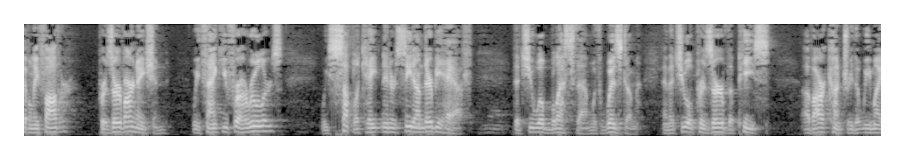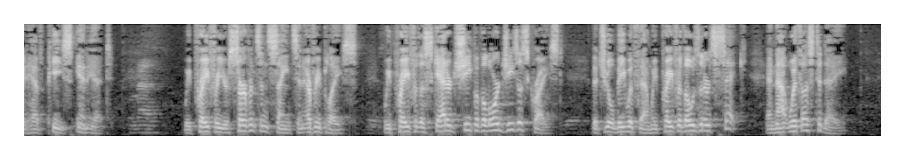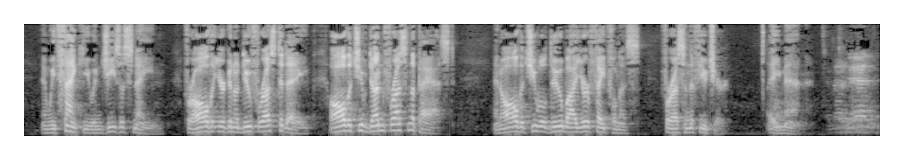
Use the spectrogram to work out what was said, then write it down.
Heavenly Father, preserve our nation. We thank you for our rulers. We supplicate and intercede on their behalf that you will bless them with wisdom and that you will preserve the peace of our country that we might have peace in it. Amen. We pray for your servants and saints in every place. We pray for the scattered sheep of the Lord Jesus Christ, that you'll be with them. We pray for those that are sick and not with us today. And we thank you in Jesus' name for all that you're going to do for us today, all that you've done for us in the past, and all that you will do by your faithfulness for us in the future. Amen. Amen.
